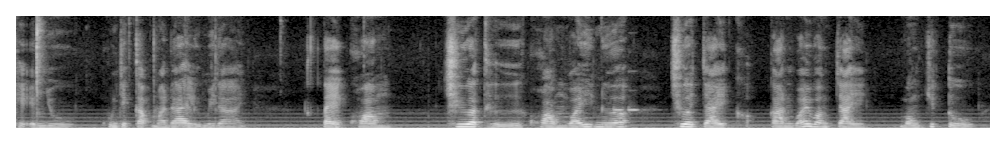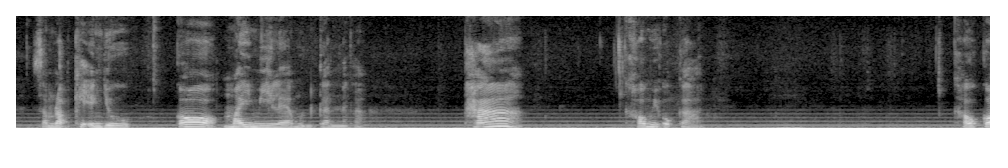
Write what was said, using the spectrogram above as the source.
KNU คุณจะกลับมาได้หรือไม่ได้ แต่ความเชื่อถือความไว้เนื้อ เชื่อใจการไว้วางใจมองชิดตูสำหรับ KNU ก็ไม่มีแล้วเหมือนกันนะคะ ถ้าเขามีโอกาส เขาก็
